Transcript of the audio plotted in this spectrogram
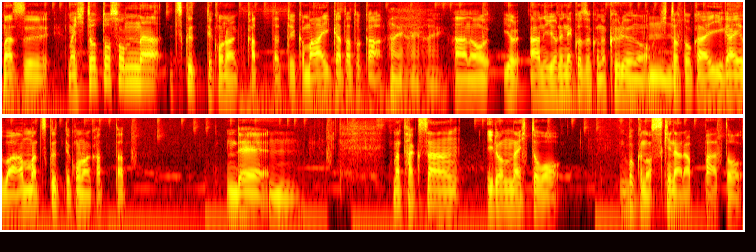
まず、まあ、人とそんな作ってこなかったというか、まあ、相方とか、はいはいはい。あのよあの夜猫族のクルーの人とか以外はあんま作ってこなかったんで、うん。まあ、たくさんいろんな人を僕の好きなラッパーと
